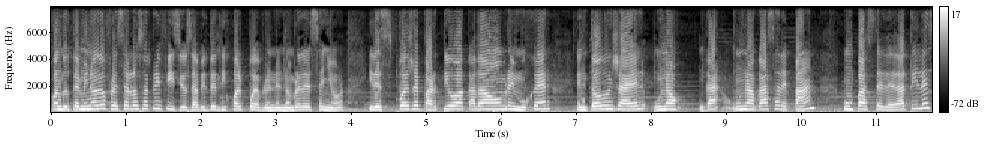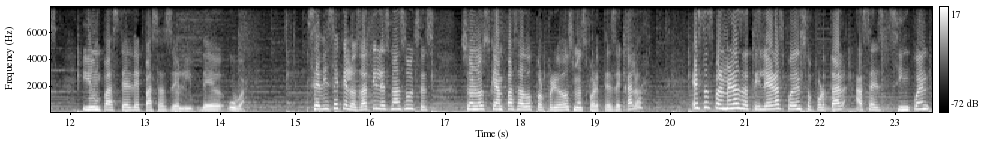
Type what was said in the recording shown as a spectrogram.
Cuando terminó de ofrecer los sacrificios, David bendijo al pueblo en el nombre del Señor y después repartió a cada hombre y mujer en todo Israel una, una gasa de pan, un pastel de dátiles y un pastel de pasas de, uva. Se dice que los dátiles más dulces son los que han pasado por periodos más fuertes de calor. Estas palmeras datileras pueden soportar hasta 50,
